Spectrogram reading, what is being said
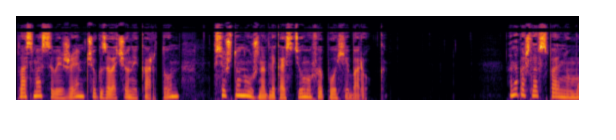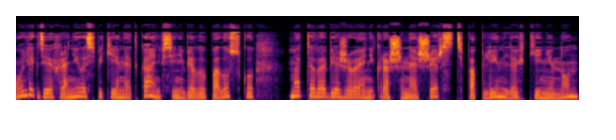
пластмассовый жемчуг, золоченый картон — все, что нужно для костюмов эпохи барокко. Она пошла в спальню Молли, где хранилась пикейная ткань в сине-белую полоску, матово-бежевая некрашенная шерсть, поплин, легкий нинон,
